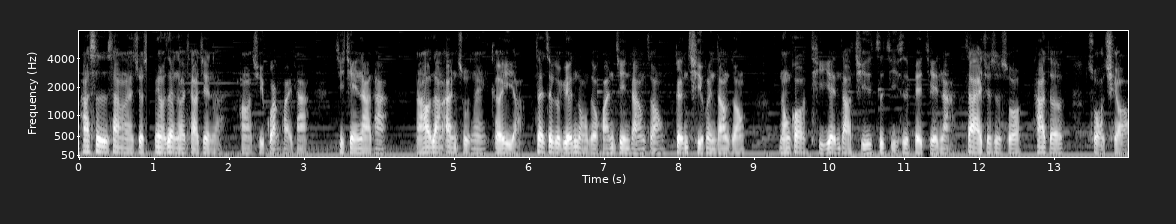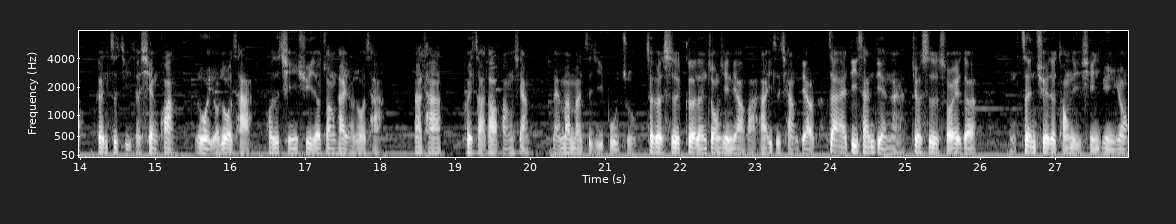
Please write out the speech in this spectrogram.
他事实上呢就是没有任何条件的啊去关怀他，去接纳他，然后让案主呢可以啊，在这个圆融的环境当中跟气氛当中，能够体验到其实自己是被接纳。再来就是说他的所求跟自己的现况如果有落差，或者情绪的状态有落差，那他会找到方向来慢慢自己补足。这个是个人中心疗法他一直强调的。再来第三点呢，就是所谓的。正确的同理心运用，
